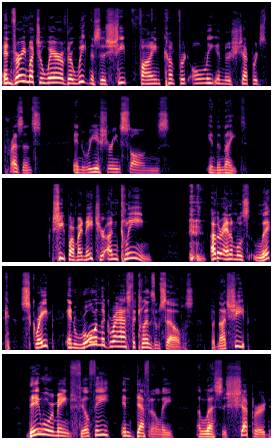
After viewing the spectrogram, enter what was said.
and very much aware of their weaknesses. Sheep find comfort only in their shepherd's presence and reassuring songs in the night. Sheep are by nature unclean Other animals lick, scrape, and roll in the grass to cleanse themselves, but not sheep. They will remain filthy indefinitely unless the shepherd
